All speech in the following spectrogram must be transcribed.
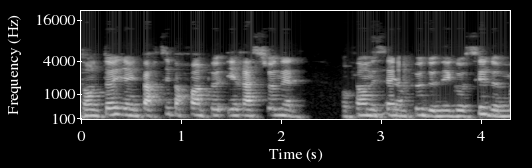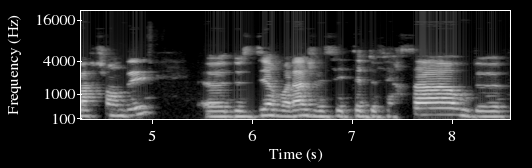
dans le deuil, il y a une partie parfois un peu irrationnelle. Donc là, on essaye un peu de négocier, de marchander, euh, de se dire voilà, je vais essayer peut-être de faire ça ou de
